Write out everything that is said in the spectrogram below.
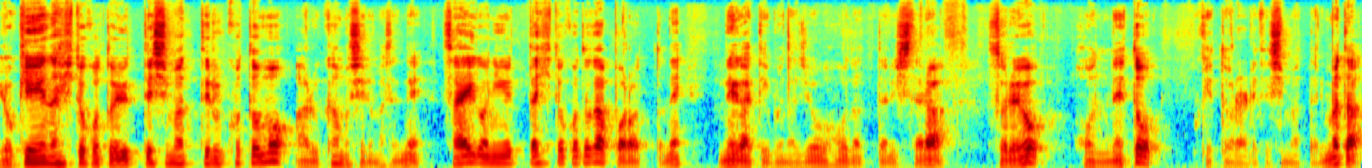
余計な一言言ってしまってることもあるかもしれませんね。最後に言った一言がポロッとねネガティブな情報だったりしたらそれを本音と受け取られてしまったりまた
